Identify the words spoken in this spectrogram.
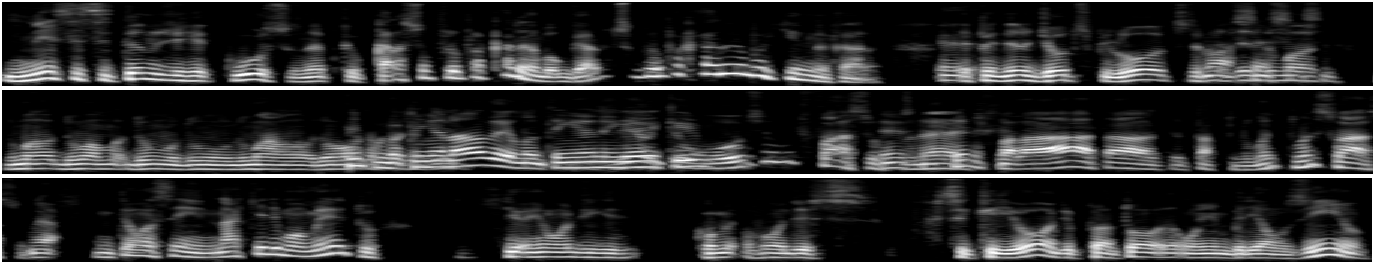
necessitando de recursos, né? Porque o cara sofreu pra caramba, o garoto sofreu pra caramba aqui, né, cara? É... Dependendo de outros pilotos, dependendo de, uma, de, uma, de, uma, de, uma, de uma, de uma, de uma Não tinha nada, ele não tinha ninguém aqui. Então, hoje é muito fácil, sim, né? De falar, ah, tá, tá tudo muito mais fácil. É. Então, assim, naquele momento, onde, onde se criou, onde plantou um embriãozinho,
